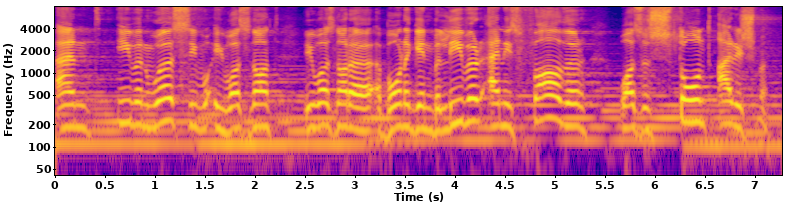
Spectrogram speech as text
And even worse, he, he was not, he was not a, a born again believer, and his father was a staunch Irishman.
